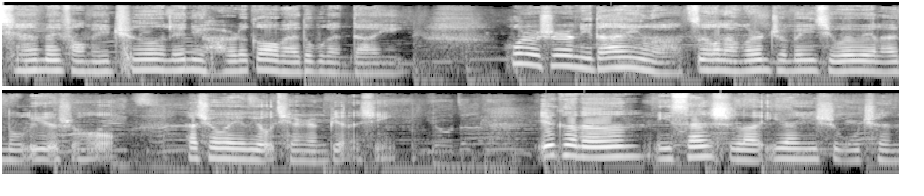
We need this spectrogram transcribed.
钱、没房、没车，连女孩的告白都不敢答应；或者是你答应了，最后两个人准备一起为未来努力的时候，他却为一个有钱人变了心。也可能你三十了，依然一事无成，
